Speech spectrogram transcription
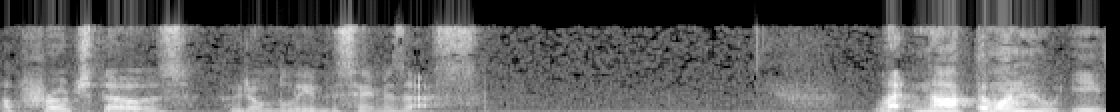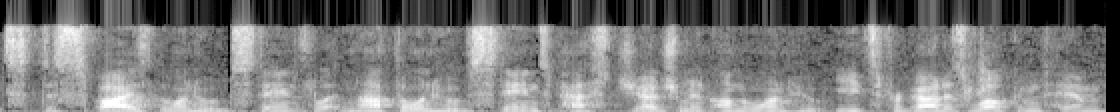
approach those who don't believe the same as us. Let not the one who eats despise the one who abstains. Let not the one who abstains pass judgment on the one who eats, for God has welcomed him.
